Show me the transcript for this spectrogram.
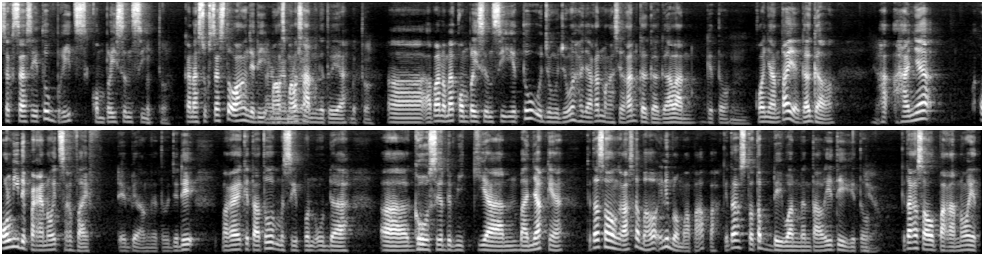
sukses itu breeds complacency. Betul. Karena sukses tuh orang jadi malas-malasan gitu ya. Betul. Eh, apa namanya complacency itu ujung-ujungnya hanya akan menghasilkan kegagalan gitu. Hmm. Kalau nyantai ya gagal. Ha- hanya only the paranoid survive dia bilang gitu. Jadi makanya kita tuh meskipun udah uh, grow sedemikian banyaknya, kita selalu ngerasa bahwa ini belum apa-apa. Kita harus tetap day one mentality gitu. Iya. Kita harus selalu paranoid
